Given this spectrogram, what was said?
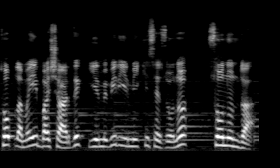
toplamayı başardık 21-22 sezonu sonunda.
